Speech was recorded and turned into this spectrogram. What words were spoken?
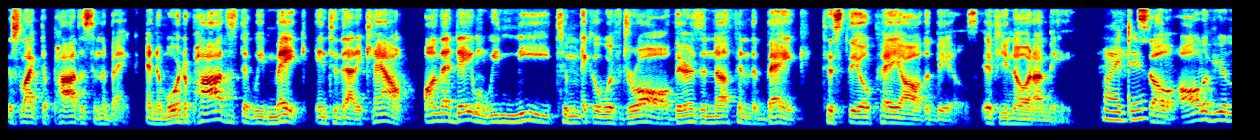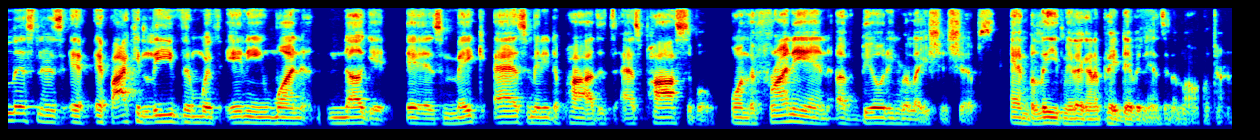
it's like deposits in the bank. And the more deposits that we make into that account on that day when we need to make a withdrawal, there's enough in the bank to still pay all the bills, if you know what I mean. I do. So all of your listeners, if if I could leave them with any one nugget, is make as many deposits as possible on the front end of building relationships. And believe me, they're going to pay dividends in the long term.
